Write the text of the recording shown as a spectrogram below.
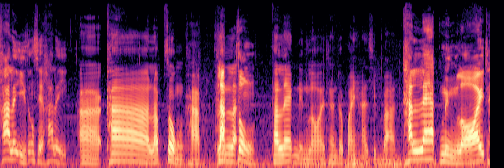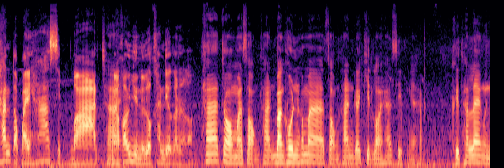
ค่าอะไรอีกต้องเสียค่าอะไรอีก อ่าค่ารับส่งครับรับส่ง ท่านแรก 100 ท่านต่อไป 50 บาท ท่านแรก 100 ท่านต่อไป 50 บาทใช่ หมายความอยู่ในรถคันเดียวกันเหรอ ถ้าจองมา 2 ท่าน บางคนเข้ามา 2 ท่านก็คิด 150ไงครับ คือท่านแรกมัน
